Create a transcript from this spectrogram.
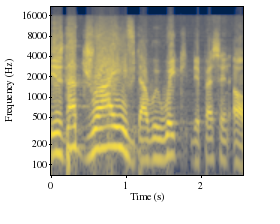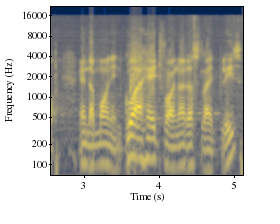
is that drive that will wake the person up in the morning. Go ahead for another slide, please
